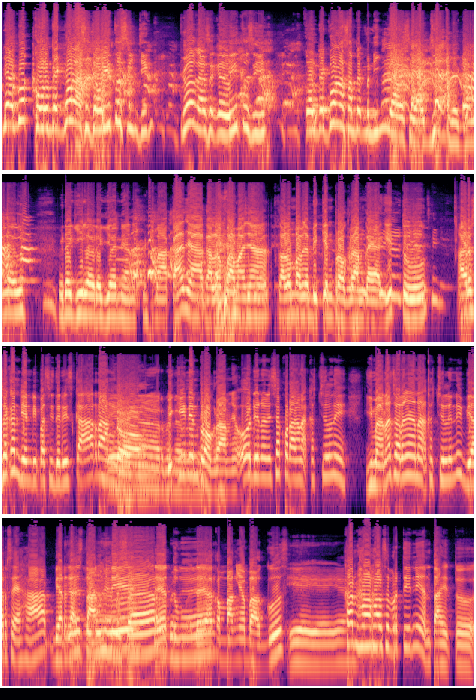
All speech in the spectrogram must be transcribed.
Enggak, gue callback gue gak sejauh itu sih, Jing. Gue gak sejauh itu sih. Callback gue gak sampai meninggal sih, anjing. Gila lu. Udah gila, udah gila nih anaknya. Makanya kalau umpamanya kalau umpamanya bikin program kayak gitu, harusnya kan diantisipasi dari sekarang Iya, dong. benar, benar, Bikinin benar. programnya. Oh, di Indonesia kurang anak kecil nih. Gimana caranya anak kecil ini biar sehat, biar nggak Iya, tubuhnya stunting, daya benar. daya kembangnya bagus. Iya, iya, iya. Kan hal-hal seperti ini entah itu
